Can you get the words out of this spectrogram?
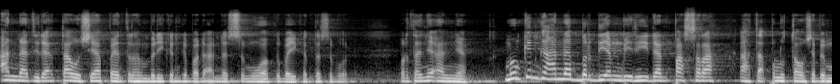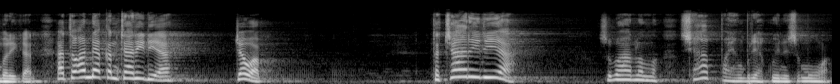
anda tidak tahu siapa yang telah memberikan kepada Anda semua kebaikan tersebut. Pertanyaannya, mungkinkah Anda berdiam diri dan pasrah, ah tak perlu tahu siapa yang memberikan? Atau Anda akan cari dia? Jawab. Tercari dia. Subhanallah, siapa yang beri aku ini semua?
